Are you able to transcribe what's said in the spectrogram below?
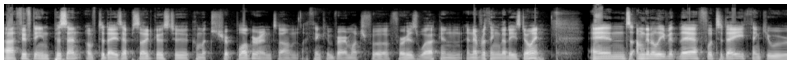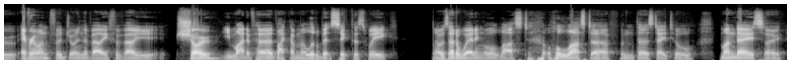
uh, 15% of today's episode goes to Comic Strip Blogger. And um, I thank him very much for, for his work and, and everything that he's doing. And I'm going to leave it there for today. Thank you, everyone, for joining the Value for Value show. You might have heard, like, I'm a little bit sick this week. I was at a wedding all last all last uh, from Thursday till Monday, so it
